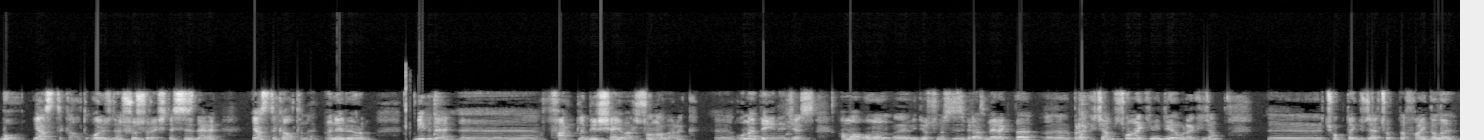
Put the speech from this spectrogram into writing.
Bu yastık altı. O yüzden şu süreçte sizlere yastık altını öneriyorum. Bir de e, farklı bir şey var son olarak. E, ona değineceğiz. Ama onun e, videosunu sizi biraz merakta e, bırakacağım. Sonraki videoya bırakacağım. Çok da güzel, çok da faydalı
